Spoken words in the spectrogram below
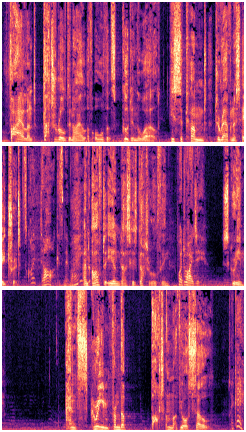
violent, guttural denial of all that's good in the world. He's succumbed to ravenous hatred. It's quite dark, isn't it, Mike? And after Ian does his guttural thing, What do I do? scream. And scream from the bottom of your soul. Okay.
